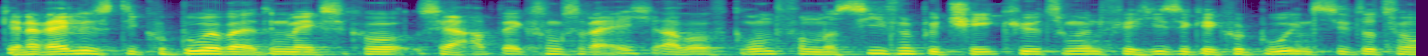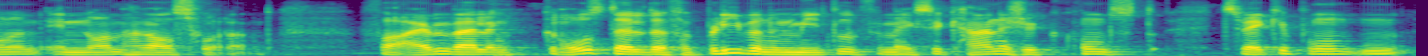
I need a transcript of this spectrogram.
Generell ist die Kulturarbeit in Mexiko sehr abwechslungsreich, aber aufgrund von massiven Budgetkürzungen für hiesige Kulturinstitutionen enorm herausfordernd. Vor allem, weil ein Großteil der verbliebenen Mittel für mexikanische Kunst zweckgebunden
